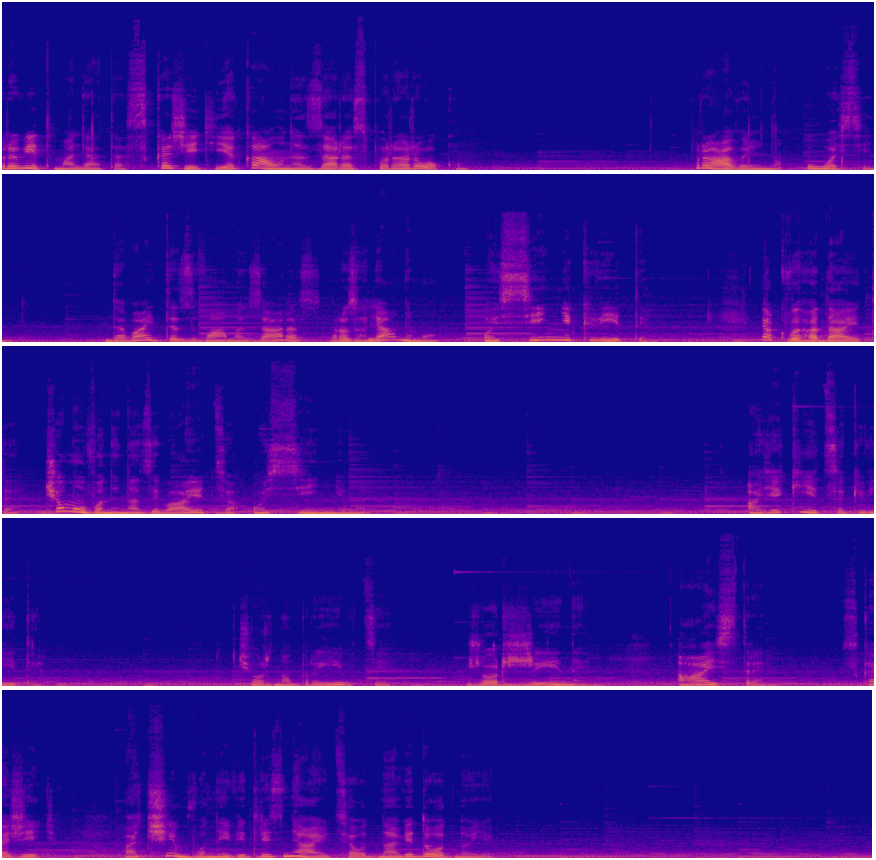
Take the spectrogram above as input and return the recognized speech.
Привіт, малята! Скажіть, яка у нас зараз пора року? Правильно, осінь. Давайте з вами зараз розглянемо осінні квіти. Як ви гадаєте, чому вони називаються осінніми? А які це квіти? Чорнобривці, жоржини, айстри. Скажіть, а чим вони відрізняються одна від одної?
